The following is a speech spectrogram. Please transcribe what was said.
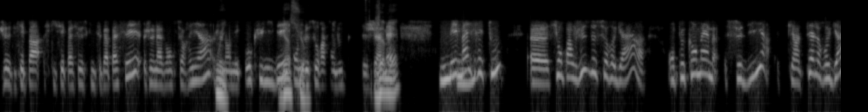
Je ne sais pas ce qui s'est passé ou ce qui ne s'est pas passé, je n'avance rien, je n'en ai aucune idée, on ne le saura sans doute jamais. Mais mhm. malgré tout, euh, si on parle juste de ce regard, on peut quand même se dire qu'un tel regard,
